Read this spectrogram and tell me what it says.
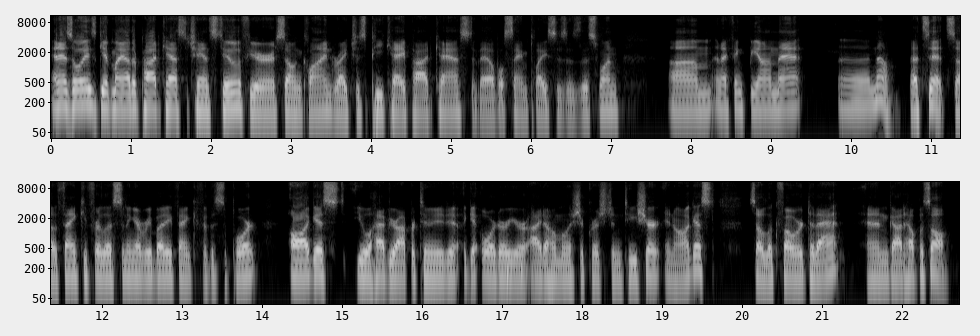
And as always, give my other podcast a chance too, if you're so inclined. Righteous PK podcast, available same places as this one. Um, and I think beyond that, uh, no, that's it. So thank you for listening, everybody. Thank you for the support. August, you will have your opportunity to get order your Idaho Militia Christian T-shirt in August. So look forward to that, and God help us all.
